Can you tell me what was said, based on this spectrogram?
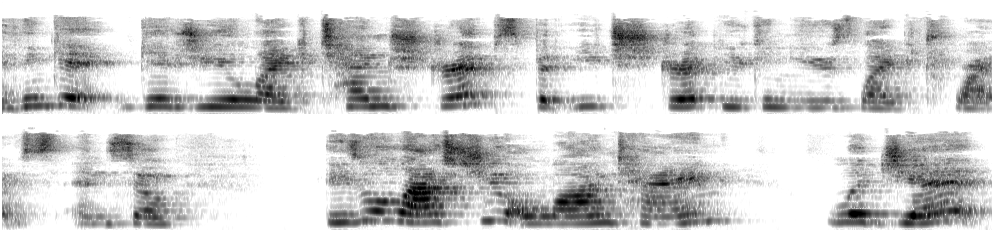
I think it gives you like 10 strips, but each strip you can use like twice. And so these will last you a long time. Legit,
